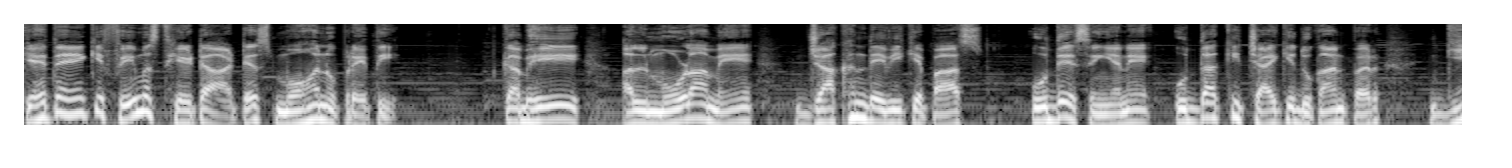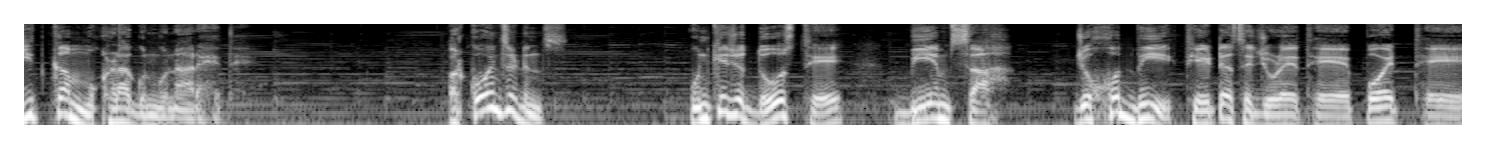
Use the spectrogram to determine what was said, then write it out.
कहते हैं कि famous theatre artist Mohan Upreti कभी अल्मोड़ा में जाखन देवी के पास उदय सिंह, यानी उदा की चाय की दुकान पर गीत का मुखड़ा गुनगुना रहे थे। और कोइंसिडेंस उनके जो दोस्त थे बी एम शाह, जो खुद भी थिएटर से जुड़े थे पोएट थे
